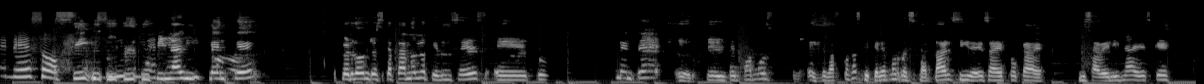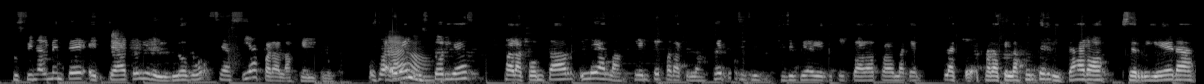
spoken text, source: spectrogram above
en eso. Sí, y, finalmente, perdón, rescatando lo que dices, eh, pues, eh, intentamos, eh, las cosas que queremos rescatar, sí, de esa época isabelina, es que pues finalmente el teatro y el globo se hacía para la gente. O sea, eran historias para contarle a la gente, para que la gente se, sintiera identificada, para, la que, para que la gente gritara, se riera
